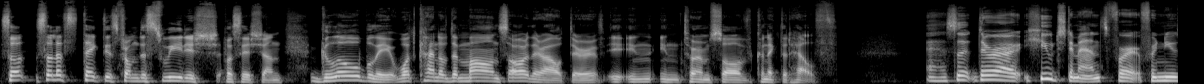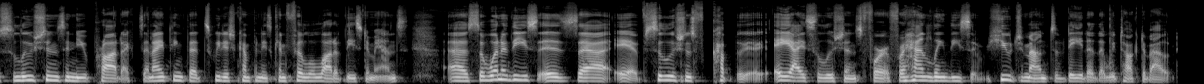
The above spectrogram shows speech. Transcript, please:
So, so let's take this from the Swedish position. Globally, what kind of demands are there out there in in terms of connected health? Uh, so there are huge demands for, for new solutions and new products, and I think that Swedish companies can fill a lot of these demands. Uh, so one of these is uh, solutions, AI solutions for for handling these huge amounts of data that we talked about.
